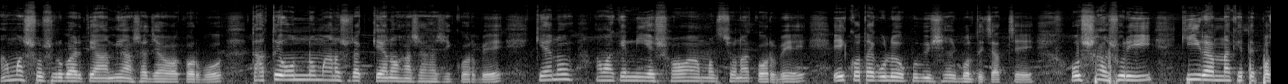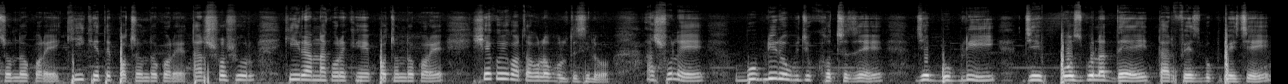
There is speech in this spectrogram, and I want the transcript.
আমার শ্বশুর বাড়িতে আমি আসা যাওয়া করব, তাতে অন্য মানুষরা কেন হাসাহাসি করবে? কেন আমাকে নিয়ে সমালোচনা করবে? এই কথাগুলো অপু বিশ্বাস বলতে চাচ্ছে। ওর শাশুড়ি কী রান্না খেতে পছন্দ করে? কি খেতে পছন্দ করে? তার শ্বশুর কী রান্না করে খেয়ে পছন্দ করে? সে কই কথাগুলো বলতেছিল। আসলে বুবলির অভিযোগ হচ্ছে যে যে বুবলি যে পোস্টগুলো দেয় তার ফেসবুক পেজে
